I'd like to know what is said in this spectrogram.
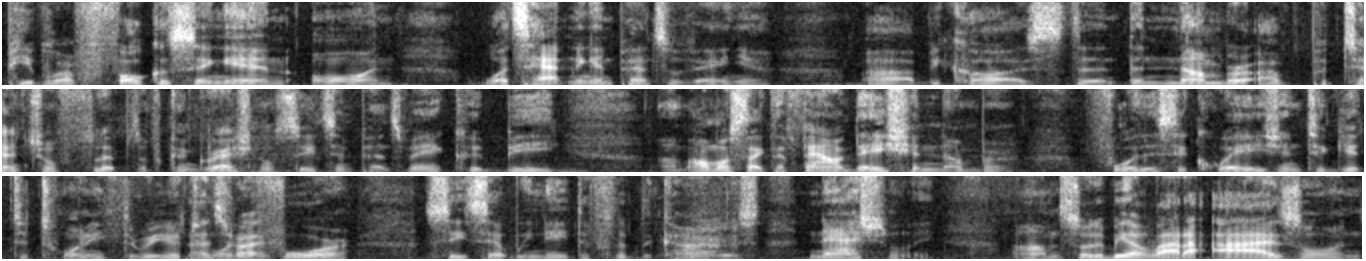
people are focusing in on what's happening in Pennsylvania uh, because the, the number of potential flips of congressional seats in Pennsylvania could be um, almost like the foundation number for this equation to get to 23 or That's right. 24 seats that we need to flip the Congress nationally. Um, so there'll be a lot of eyes on,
